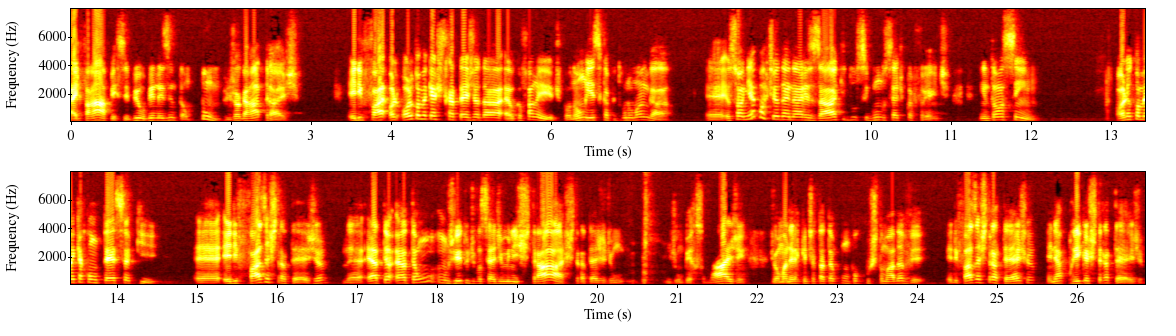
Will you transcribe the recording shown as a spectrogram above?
aí ele fala, ah, percebeu? Beleza então, pum, joga lá atrás. Ele faz, olha, olha, como é que é a estratégia da, é o que eu falei, tipo, eu não li esse capítulo no mangá. É, eu só li a partir da Inarizaki do segundo set pra frente. Então, assim, olha como é que acontece aqui. É, ele faz a estratégia, né? É até, é até um, um, jeito de você administrar a estratégia de um, de um personagem de uma maneira que a gente já está até um pouco acostumado a ver. Ele faz a estratégia, ele aplica a estratégia.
